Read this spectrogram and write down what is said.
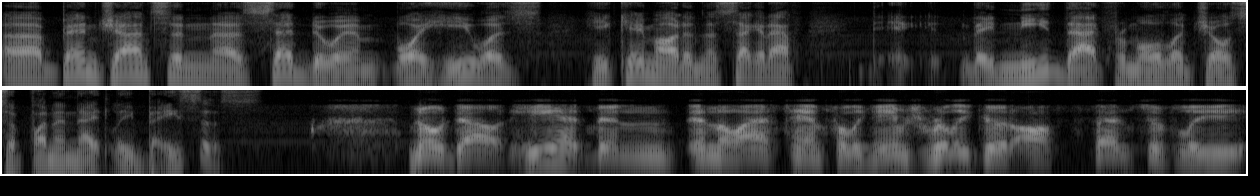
uh, Ben Johnson uh, said to him, boy, he was he came out in the second half. They need that from Ola Joseph on a nightly basis. No doubt. He had been in the last handful of games really good offensively.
